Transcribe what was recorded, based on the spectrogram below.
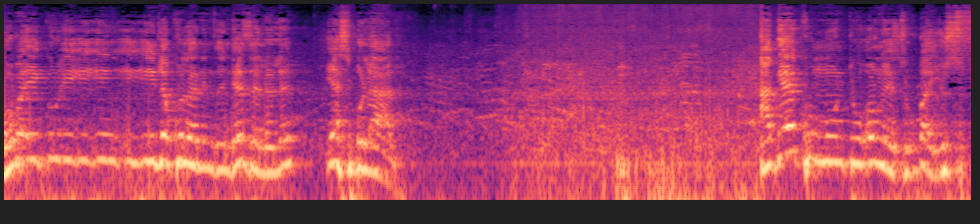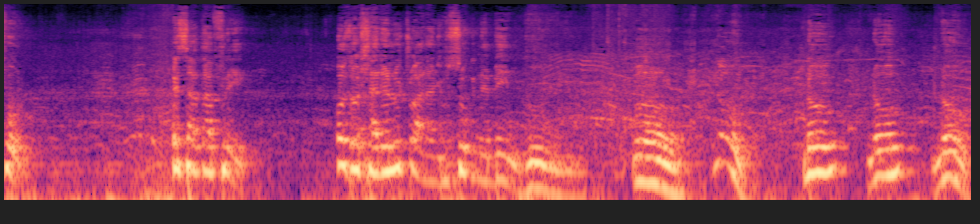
ngoba iku- i- i- i- ilokhulwane incindezelo le iyasibulala akekho umuntu ongezi ukuba useful eSouth Africa ozohlalela utshwala nje busuku nemini oh. No no no no.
